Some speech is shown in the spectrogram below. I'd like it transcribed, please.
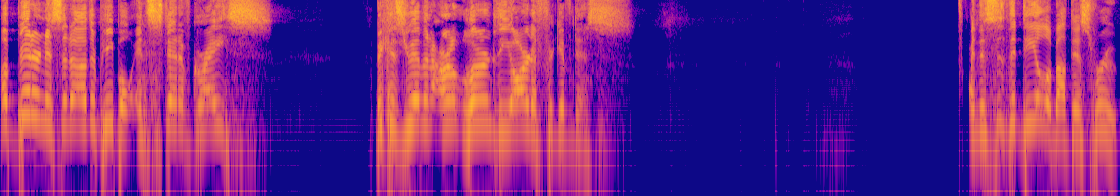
of bitterness into other people instead of grace because you haven't learned the art of forgiveness. And this is the deal about this root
